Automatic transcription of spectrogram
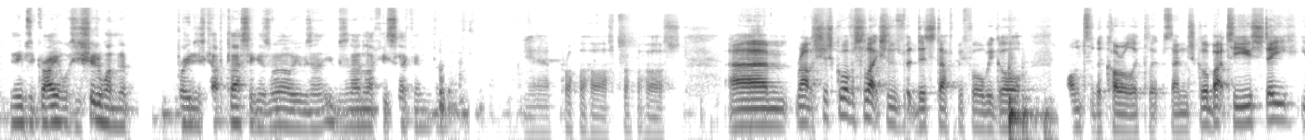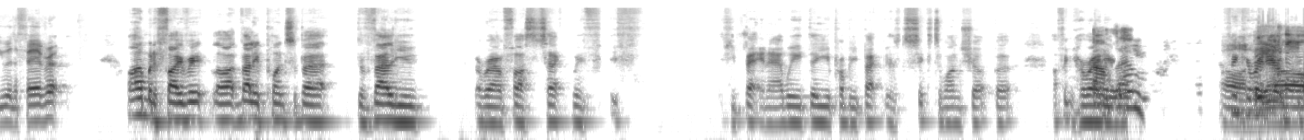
he was a great horse. He should have won the Breeders' Cup Classic as well. He was a, he was an unlucky second. But Yeah, proper horse, proper horse. Um, right, let's just go over selections for this stuff before we go on to the Coral Eclipse. Then just go back to you, Steve. You were the favourite. I'm with a favourite. Like value points about the value around fast attack. With if if you're betting how we do, you probably back the six to one shot. But I think Heredia. Thumbs. I think Oh, Heredia. no.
